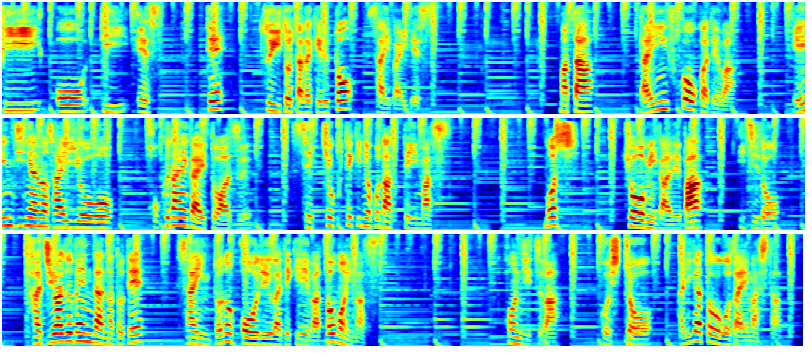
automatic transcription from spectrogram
DEVPODS でツイートいただけると幸いです。また、LINE 福岡ではエンジニアの採用を国内外問わず積極的に行っています。もし興味があれば一度カジュアルベンダーなどで社員との交流ができればと思います。本日はご視聴ありがとうございました。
